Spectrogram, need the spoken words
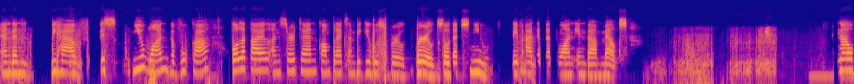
And then we have this new one, the VUCA, volatile, uncertain, complex, ambiguous world. world. So that's new. They've added that one in the MELCs. Now,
